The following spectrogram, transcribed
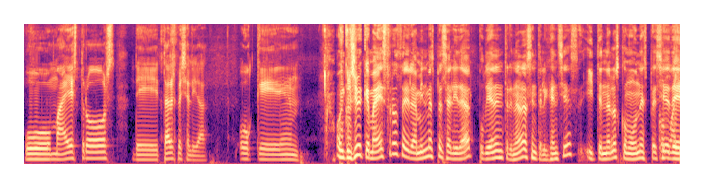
o maestros de tal especialidad, o que... O inclusive que maestros de la misma especialidad pudieran entrenar las inteligencias y tenerlos como una especie como de,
